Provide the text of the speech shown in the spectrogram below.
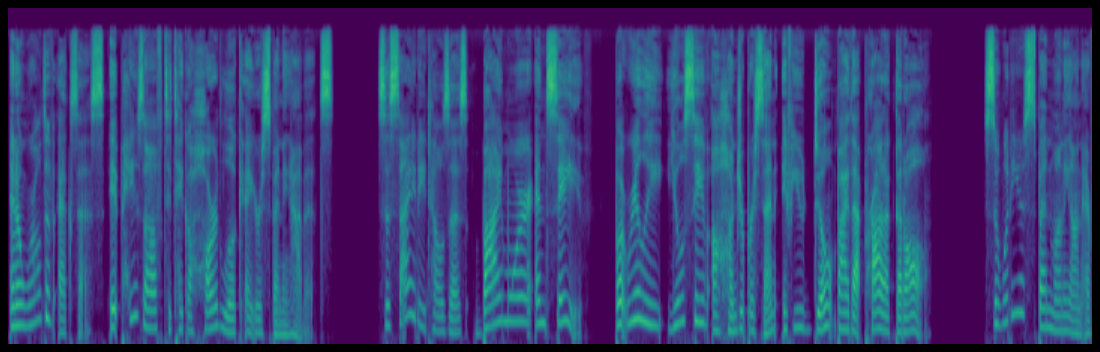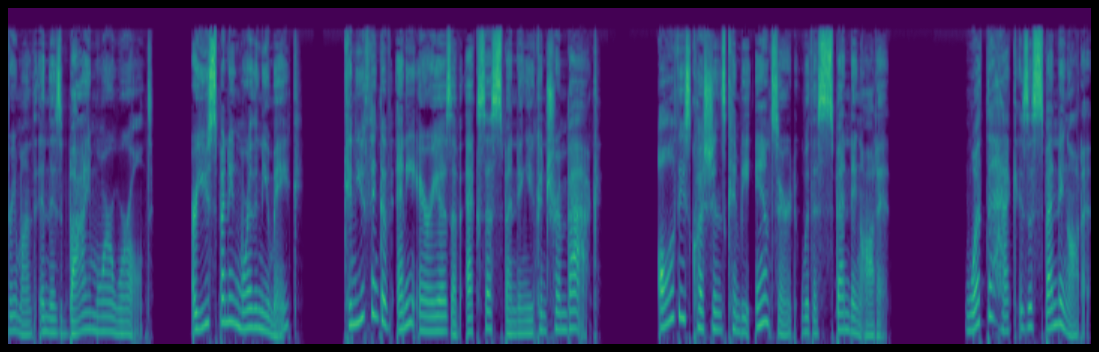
In a world of excess, it pays off to take a hard look at your spending habits. Society tells us buy more and save, but really, you'll save 100% if you don't buy that product at all. So, what do you spend money on every month in this buy more world? Are you spending more than you make? Can you think of any areas of excess spending you can trim back? All of these questions can be answered with a spending audit. What the heck is a spending audit?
